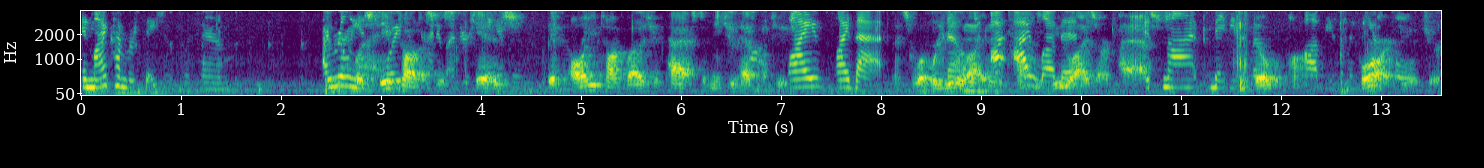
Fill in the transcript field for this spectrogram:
in my conversations with him, I really what enjoy Steve taught us kind of is, if all you talk about is your past, it means you have no future. Why? Why that? That's what we're no, utilizing. I, I love utilize it. Utilize our past. It's not maybe the most obviously for beautiful. our future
